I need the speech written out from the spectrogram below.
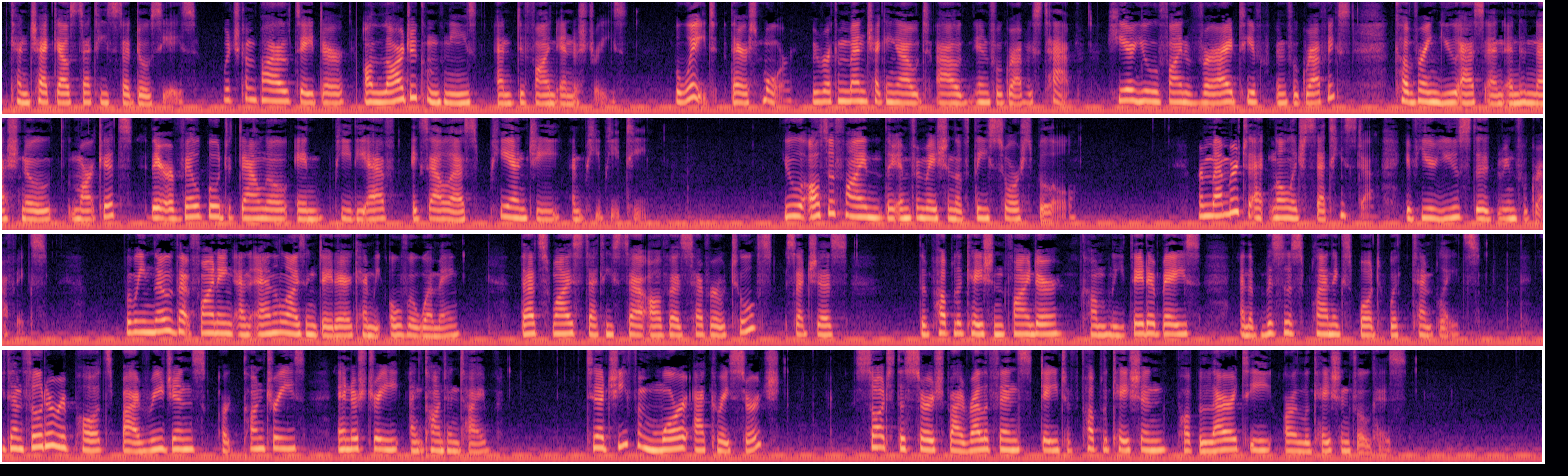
can check out Statista dossiers, which compile data on larger companies and defined industries. But wait, there's more. We recommend checking out our infographics tab. Here you will find a variety of infographics covering US and international markets. They are available to download in PDF, XLS, PNG, and PPT. You will also find the information of these source below. Remember to acknowledge Statista if you use the infographics. But we know that finding and analyzing data can be overwhelming. That's why Statista offers several tools such as the Publication Finder, Complete Database, and the Business Plan Export with templates. You can filter reports by regions or countries, industry, and content type. To achieve a more accurate search, sort the search by relevance, date of publication, popularity, or location focus.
